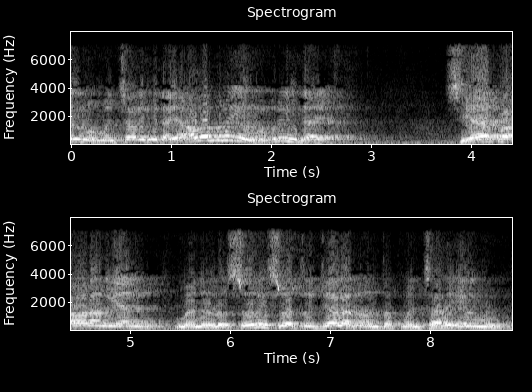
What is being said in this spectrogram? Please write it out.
ilmu mencari hidayah. Allah beri ilmu beri hidayah. Siapa orang yang menelusuri suatu jalan untuk mencari ilmu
